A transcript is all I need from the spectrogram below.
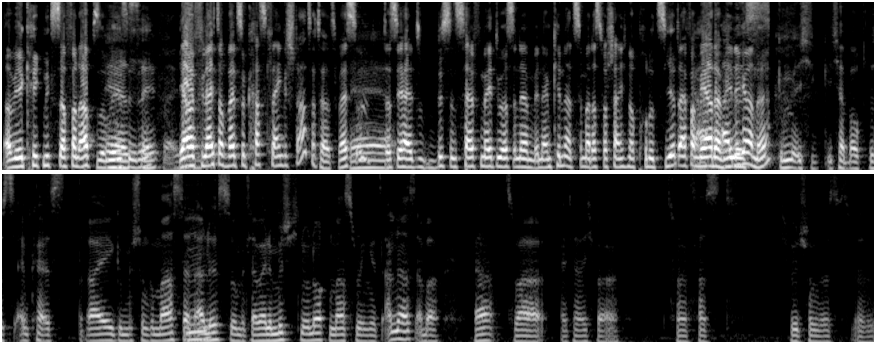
aber ihr kriegt nichts davon ab. So Ja, ne? safe, Alter. ja, aber vielleicht auch, weil es so krass klein gestartet hat, weißt Ja, du? Dass ihr halt ein bisschen self-made, du hast in deinem, in deinem Kinderzimmer das wahrscheinlich noch produziert, einfach mehr oder alles weniger, ne? Ich, ich habe auch bis MKS 3 gemischt und gemastert Mhm. alles. So mittlerweile mische ich nur noch, Mastering jetzt anders, aber ja, es war, Alter, ich war, das war fast, ich würde schon, das, also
